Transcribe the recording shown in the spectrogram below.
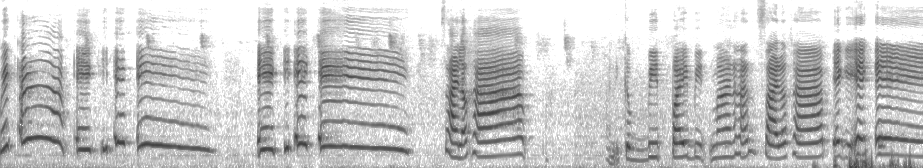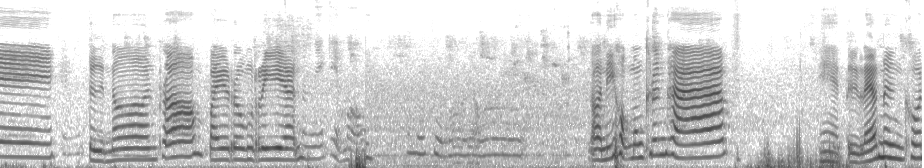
Wake up เอกอีเอกเอกเอกอีเอกเอกสาย แล้วครับ อันนี้ก็บิดไปบิดมานะคะสายแล้วครับ เอกเอกเอกตื่นนอนพร้อมไปโรงเรียนตอนนี้กี่โมงตอนนี้กี่โมงแล้วตอนนี้หกโมงครึ่งครับแหมตื่นแล้วหนึ่งคน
